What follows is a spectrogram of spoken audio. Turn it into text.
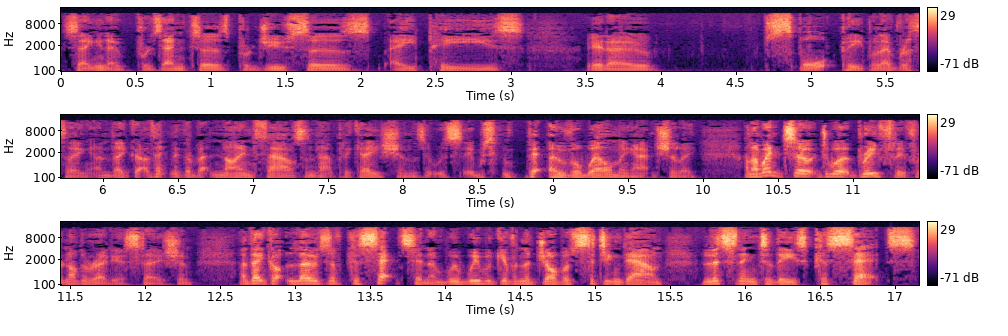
saying, you know, presenters, producers, APs, you know, sport people, everything, and they got, I think they got about nine thousand applications. It was it was a bit overwhelming actually. And I went to, to work briefly for another radio station, and they got loads of cassettes in, and we, we were given the job of sitting down, listening to these cassettes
